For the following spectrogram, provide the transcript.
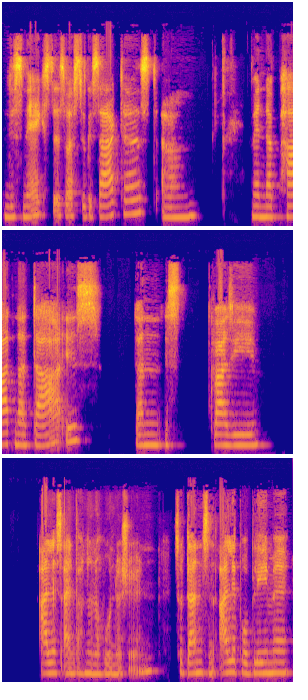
Und das nächste ist, was du gesagt hast, ähm, wenn der Partner da ist, dann ist quasi alles einfach nur noch wunderschön. So dann sind alle Probleme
